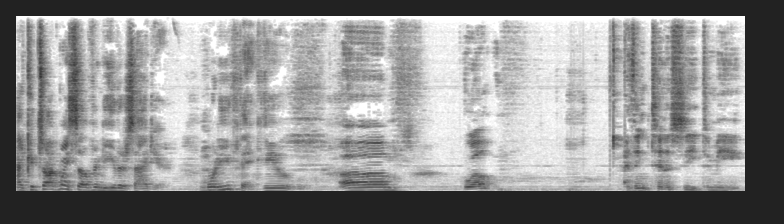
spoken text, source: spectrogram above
I could talk myself into either side here. What do you think? Do you? Um. Well, I think Tennessee to me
